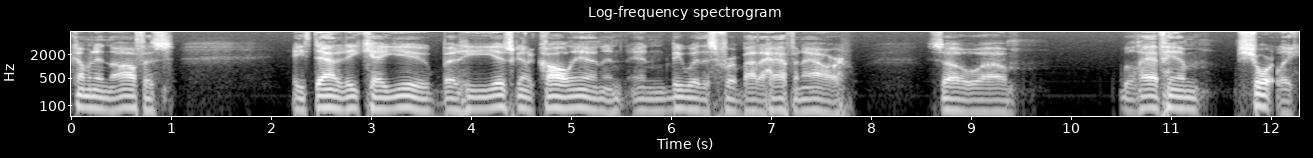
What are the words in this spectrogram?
coming in the office. He's down at EKU, but he is going to call in and, and be with us for about a half an hour. So um, we'll have him shortly.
